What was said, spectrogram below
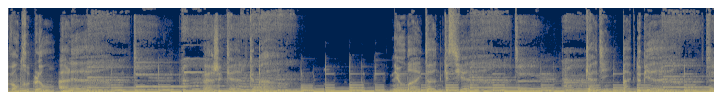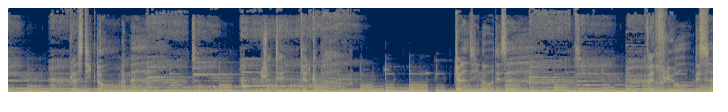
ventre blanc à l'air j'ai quelque part. New Brighton, caissière. Caddie, pack de bière. Plastique dans la mer. Quelque part. Casino désert. Vert fluo dessert.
